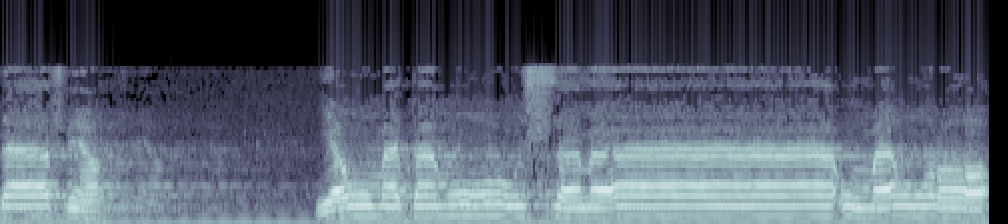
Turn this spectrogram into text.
دَافِعٍ. يَوْمَ تَمُورُ السَّمَاءُ مَوْرًا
